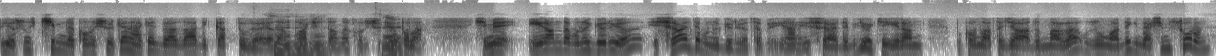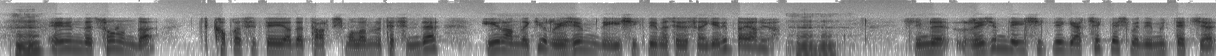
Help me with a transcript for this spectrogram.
biliyorsunuz kimle konuşurken herkes biraz daha dikkatli oluyor ya da Pakistan'la konuşurken Evet. falan. Şimdi İran da bunu görüyor. İsrail de bunu görüyor tabii. Yani İsrail de biliyor ki İran bu konuda atacağı adımlarla uzun vadede gider. Şimdi sorun eninde sonunda kapasite ya da tartışmaların ötesinde İran'daki rejim değişikliği meselesine gelip dayanıyor. Şimdi rejim değişikliği gerçekleşmediği müddetçe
